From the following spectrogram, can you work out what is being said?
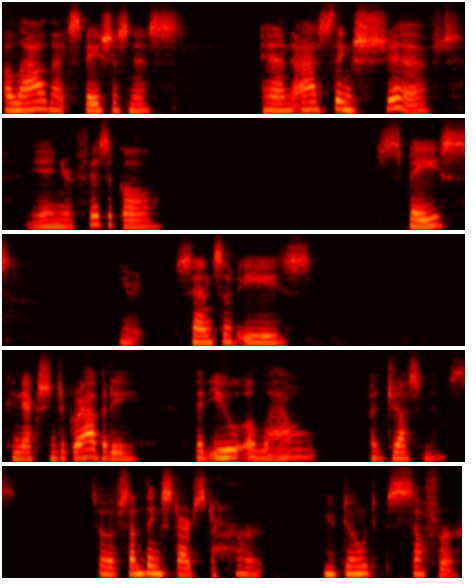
allow that spaciousness. And as things shift in your physical space, your sense of ease, connection to gravity, that you allow adjustments. So if something starts to hurt, you don't suffer,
